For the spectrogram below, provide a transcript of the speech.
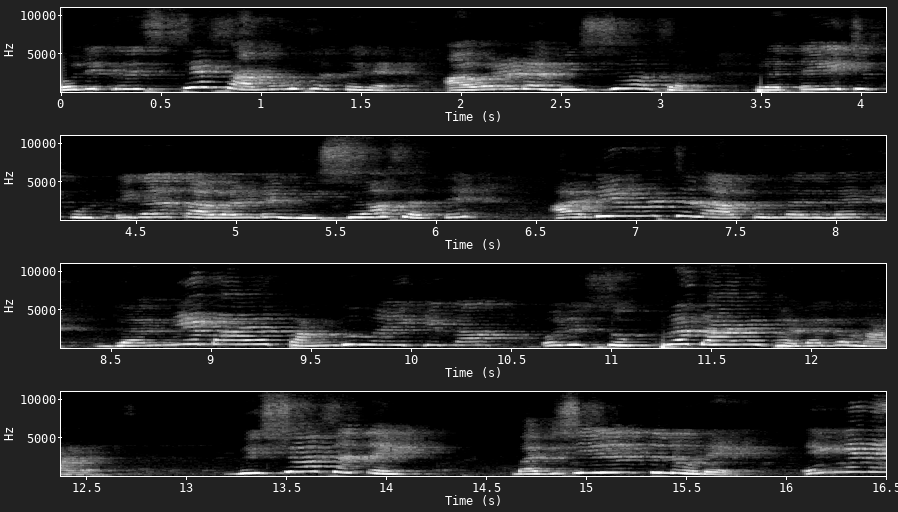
ഒരു ക്രിസ്ത്യൻ സമൂഹത്തിന് അവരുടെ വിശ്വാസം പ്രത്യേകിച്ച് കുട്ടികൾക്ക് അവരുടെ വിശ്വാസത്തെ അടിയുറച്ചതാക്കുന്നതിന് ഗണ്യമായ പങ്ക് വഹിക്കുന്ന ഒരു സുപ്രധാന വിശ്വാസത്തെ പരിശീലനത്തിലൂടെ എങ്ങനെ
